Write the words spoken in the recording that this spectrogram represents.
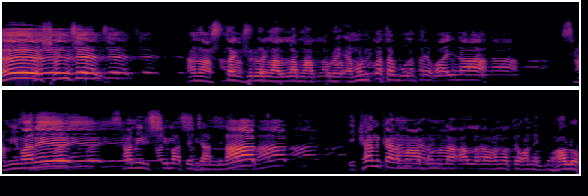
এ শুনছেন? আমি আস্তাক আল্লাহ মাফ করো এমন কথা বলতে হয় না। স্বামী মানে স্বামীর সেবাতে জান্নাত। এখানকার মা বোনরা আল্লাহ রহমতে অনেক ভালো।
